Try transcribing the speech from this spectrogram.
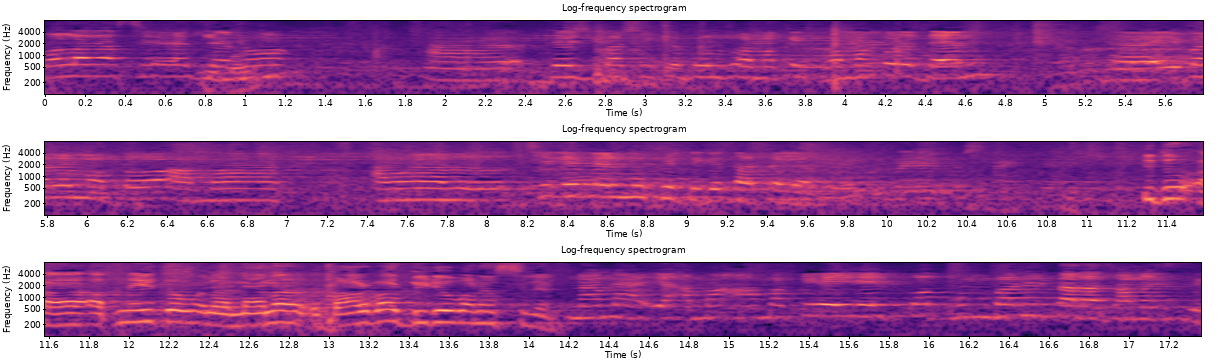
বলার আছে যেন দেশবাসীকে বলব আমাকে ক্ষমা করে দেন। এবারের মতো আমার আমার ছেলে মেয়ের মুখের দিকে তাকাই আমি কিন্তু আপনি তো নানা বারবার ভিডিও বানাচ্ছিলেন। না না আমাকে এই প্রথমবারই তারা জানাইছে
